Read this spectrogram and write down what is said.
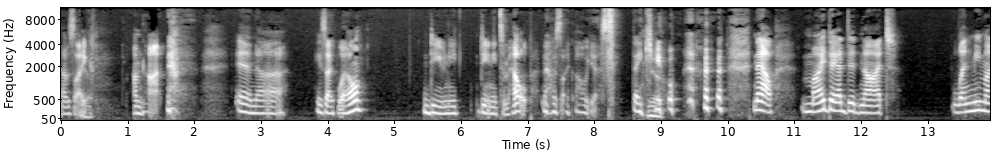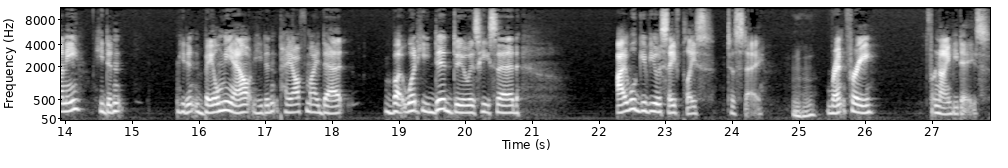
I was like, yeah. I'm not. and uh, he's like, Well, do you need do you need some help? And I was like, Oh yes, thank yeah. you. now, my dad did not lend me money. He didn't he didn't bail me out. He didn't pay off my debt. But what he did do is he said, I will give you a safe place to stay, mm-hmm. rent free for 90 days.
